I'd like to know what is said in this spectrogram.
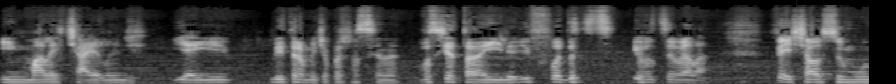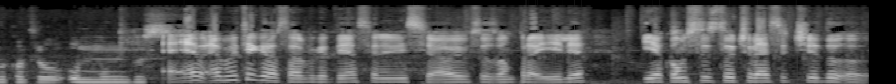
em Mallet Island. E aí, literalmente, a próxima cena, você já tá na ilha e foda-se, e você vai lá fechar o seu mundo contra o Mundus. É, é muito engraçado, porque tem a cena inicial e vocês vão pra ilha, e é como se tu tivesse tido.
